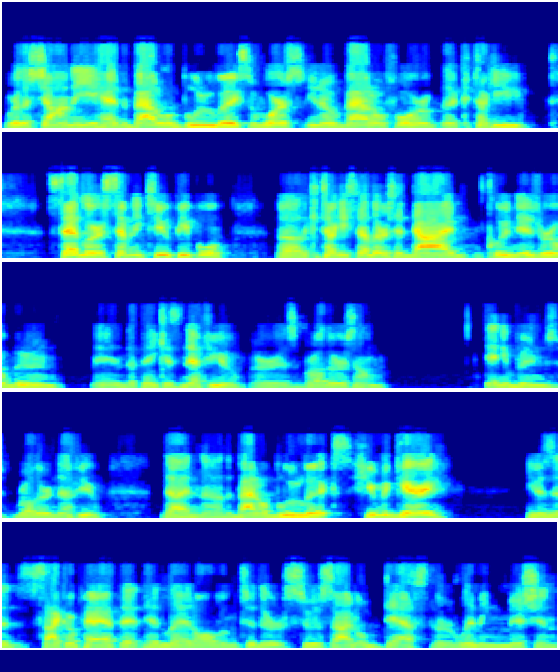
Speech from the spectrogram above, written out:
where the Shawnee had the Battle of Blue Licks, the worst, you know, battle for the Kentucky settlers. 72 people, uh, the Kentucky settlers had died, including Israel Boone and I think his nephew or his brother or something. Daniel Boone's brother and nephew died in uh, the Battle of Blue Licks. Hugh McGarry, he was a psychopath that had led all of them to their suicidal deaths, their limbing mission.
